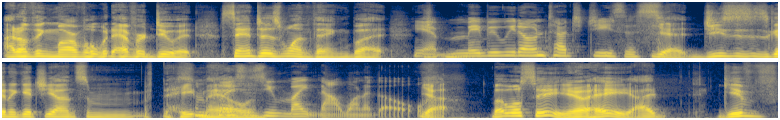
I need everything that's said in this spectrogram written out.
I don't think Marvel would ever do it. Santa is one thing, but Yeah, maybe we don't touch Jesus. yeah, Jesus is gonna get you on some hate Some mail. places and- you might not want to go. yeah, but we'll see. You know, hey, I give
